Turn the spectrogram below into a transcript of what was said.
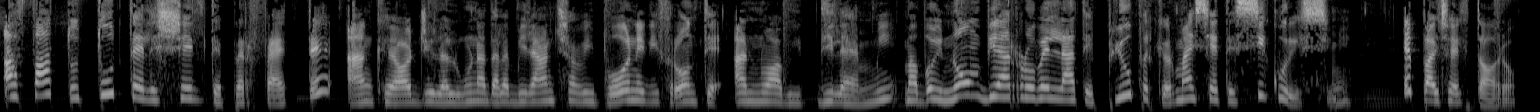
ha fatto tutte le scelte perfette, anche oggi la luna dalla bilancia vi pone di fronte a nuovi dilemmi, ma voi non vi arrovellate più perché ormai siete sicurissimi. E poi c'è il toro.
